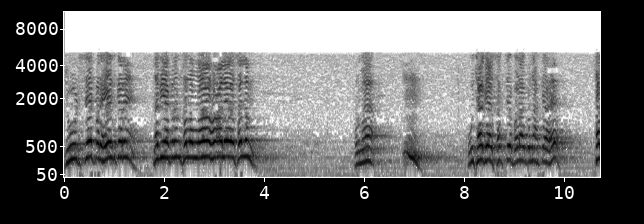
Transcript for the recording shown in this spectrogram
جھوٹ سے پرہیز کریں۔ نبی اکرم صلی اللہ علیہ وسلم۔ فرمایا، پوچھا گیا، سب سے بڑا گناہ کیا ہے؟ سب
